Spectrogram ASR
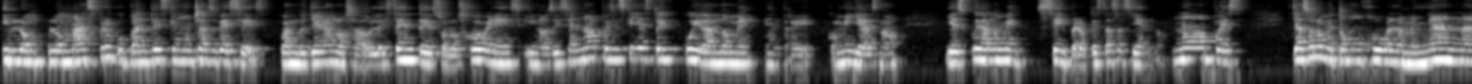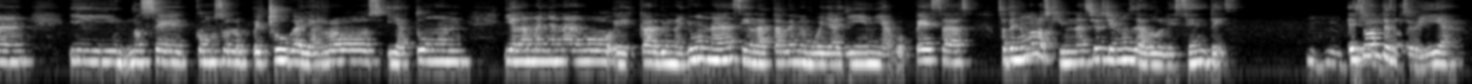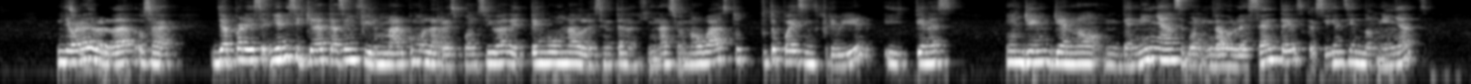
Y lo, lo, más preocupante es que muchas veces cuando llegan los adolescentes o los jóvenes y nos dicen, no, pues es que ya estoy cuidándome, entre comillas, ¿no? Y es cuidándome, sí, pero ¿qué estás haciendo? No, pues ya solo me tomo un jugo en la mañana y no sé, como solo pechuga y arroz y atún y en la mañana hago eh, cardio en ayunas y en la tarde me voy a gym y hago pesas. O sea, tenemos los gimnasios llenos de adolescentes. Eso antes no se veía. Y ahora de verdad, o sea, ya parece, ya ni siquiera te hacen firmar como la responsiva de tengo un adolescente en el gimnasio. No vas, tú, tú te puedes inscribir y tienes un gym lleno de niñas, bueno, de adolescentes que siguen siendo niñas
